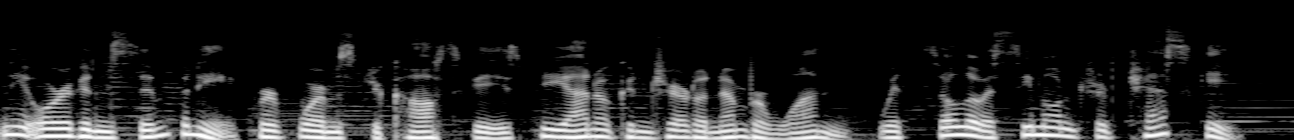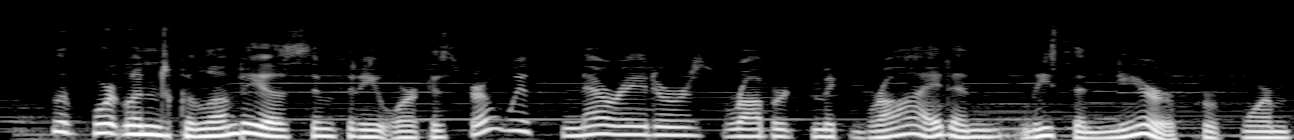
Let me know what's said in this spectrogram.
the Oregon Symphony performs Tchaikovsky's Piano Concerto No. 1 with soloist Simon Trpceski. The Portland Columbia Symphony Orchestra, with narrators Robert McBride and Lisa Neer, perform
